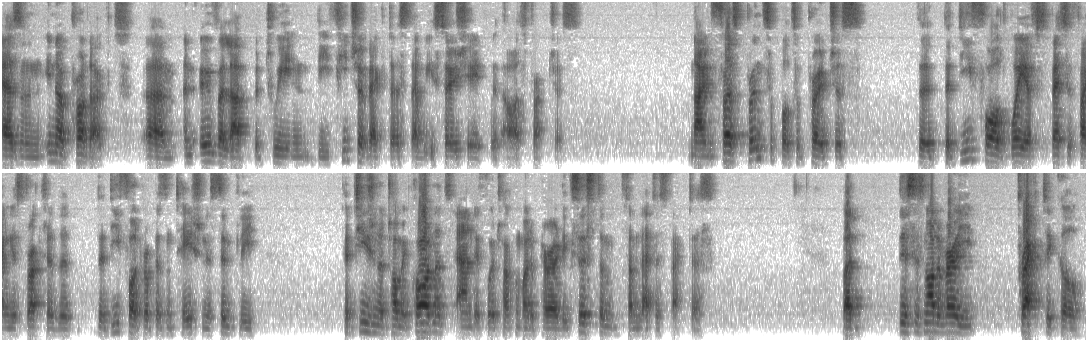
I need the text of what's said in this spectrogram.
as an inner product, um, an overlap between the feature vectors that we associate with our structures. Now in first principles approaches, the, the default way of specifying a structure, the, the default representation is simply Cartesian atomic coordinates, and if we're talking about a periodic system, some lattice vectors. But this is not a very practical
